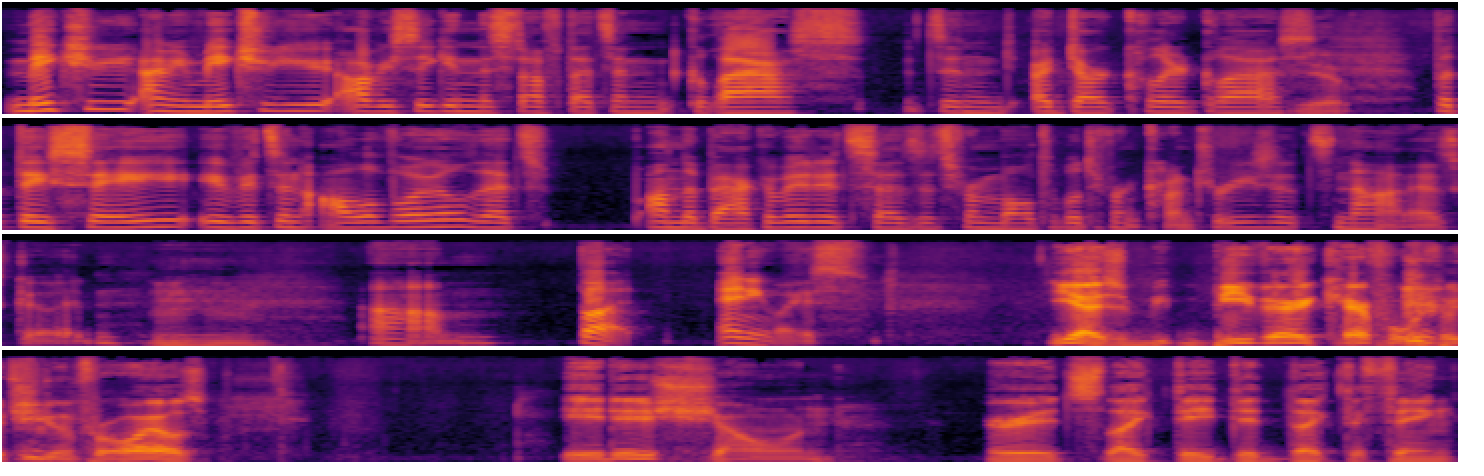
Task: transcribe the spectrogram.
Make sure you, I mean, make sure you obviously getting the stuff that's in glass. It's in a dark colored glass. Yep. But they say if it's an olive oil that's on the back of it, it says it's from multiple different countries. It's not as good. Mm-hmm. Um, but anyways, Yeah, be, be very careful with what you're doing for oils. It is shown, or it's like they did like the thing.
